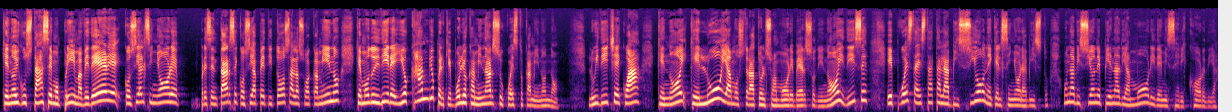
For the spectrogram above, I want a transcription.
che noi gustassimo prima, vedere così al Signore presentarsi così appetitosa al suo cammino, che modo di dire io cambio perché voglio camminare su questo cammino, no. Lui dice qua che, noi, che lui ha mostrato il suo amore verso di noi, dice, e questa è stata la visione che il Signore ha visto, una visione piena di amore e di misericordia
